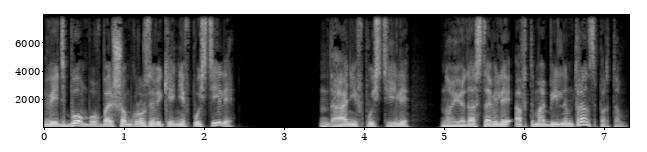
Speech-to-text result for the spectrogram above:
Ведь бомбу в большом грузовике не впустили? Да, не впустили, но ее доставили автомобильным транспортом,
